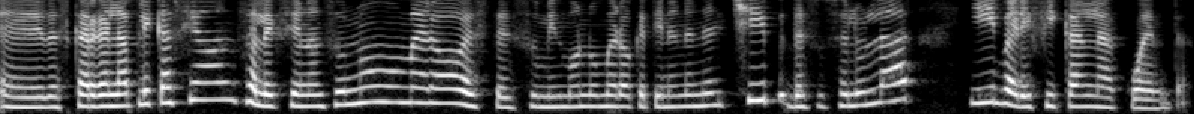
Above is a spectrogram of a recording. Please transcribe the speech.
eh, descargan la aplicación, seleccionan su número, este, su mismo número que tienen en el chip de su celular y verifican la cuenta.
